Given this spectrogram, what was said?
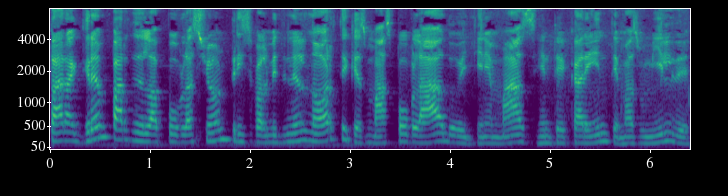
Para gran parte de la población, principalmente en el norte, que es más poblado y tiene más gente carente, más humilde,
